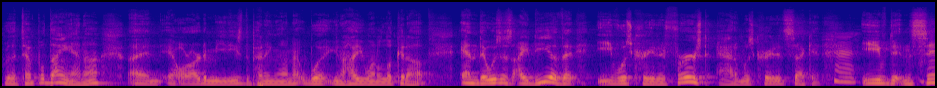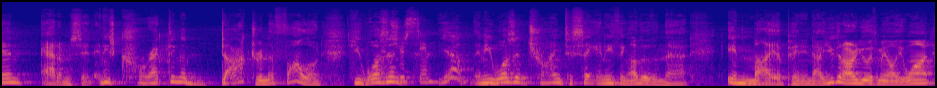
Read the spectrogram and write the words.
or the temple Diana and, or Artemides, depending on what, you know, how you want to look it up. And there was this idea that Eve was created first, Adam was created second. Hmm. Eve didn't sin, Adam sinned. And he's correcting a doctrine that followed. He wasn't, yeah, and he wasn't trying to say anything other than that in my opinion. Now, you can argue with me all you want.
